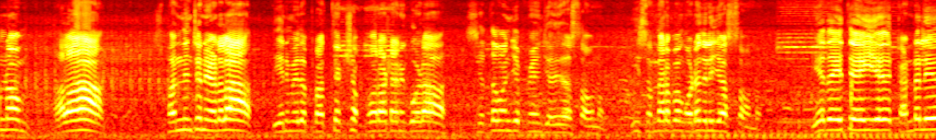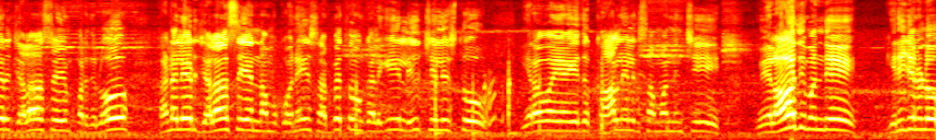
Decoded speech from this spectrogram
ఉన్నాం అలా స్పందించిన ఎడల దీని మీద ప్రత్యక్ష పోరాటానికి కూడా సిద్ధమని చెప్పి మేము తెలియజేస్తూ ఉన్నాం. ఈ సందర్భం కూడా తెలియజేస్తూ ఉన్నాం. ఏదైతే ఈ కండలేరు జలాశయం పరిధిలో కండలేరు జలాశయం నమ్ముకొని సభ్యత్వం కలిగి లీవ్ చెల్లిస్తూ ఇరవై ఐదు కాలనీలకు సంబంధించి వేలాది మంది గిరిజనులు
